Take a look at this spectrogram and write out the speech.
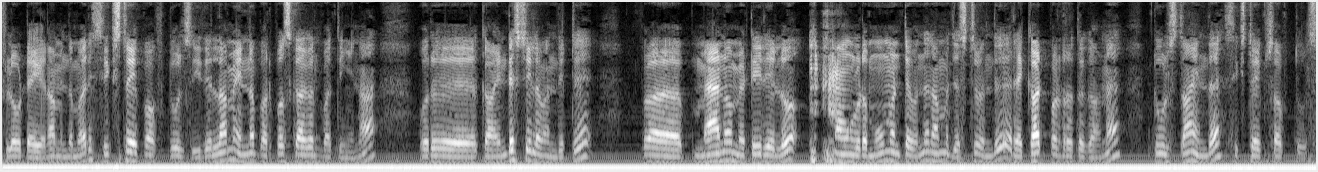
ஃப்ளோ டயக்ராம் இந்த மாதிரி சிக்ஸ் டைப் ஆஃப் டூல்ஸ் இது எல்லாமே என்ன பர்பஸ்க்காகன்னு பார்த்தீங்கன்னா ஒரு இண்டஸ்ட்ரியில் வந்துட்டு மேனோ மெட்டீரியலோ அவங்களோட மூமெண்ட்டை வந்து நம்ம ஜஸ்ட் வந்து ரெக்கார்ட் பண்ணுறதுக்கான டூல்ஸ் தான் இந்த சிக்ஸ் டைப்ஸ் ஆஃப் டூல்ஸ்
